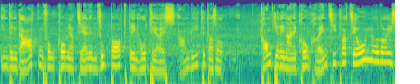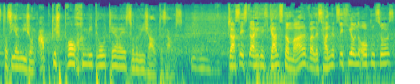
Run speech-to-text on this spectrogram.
in den Garten vom kommerziellen Support, den OTRS anbietet? Also kommt ihr in eine Konkurrenzsituation oder ist das irgendwie schon abgesprochen mit OTRS oder wie schaut das aus? Das ist eigentlich ganz normal, weil es handelt sich hier um Open Source.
